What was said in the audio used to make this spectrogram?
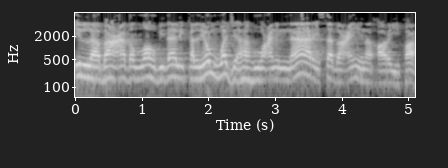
illa ba'adallahu bidzalikal yawm wajhahu 'anil nari sab'ina kharifah.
